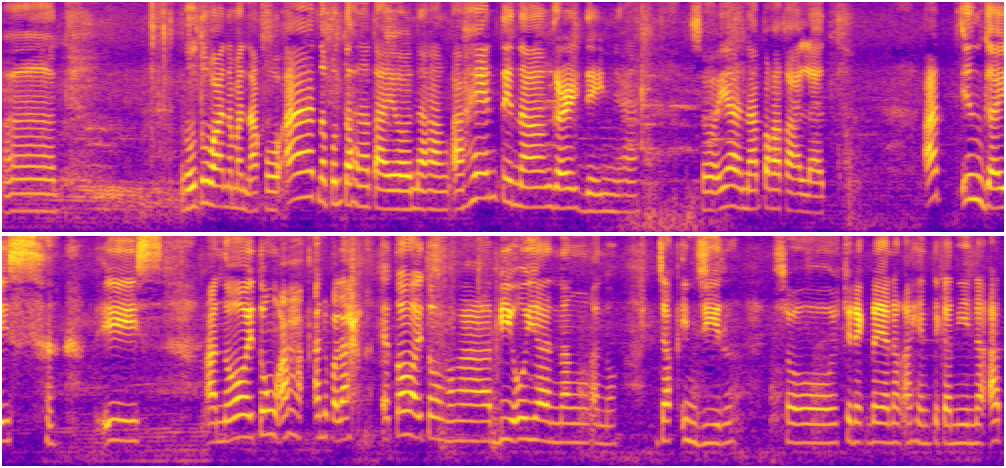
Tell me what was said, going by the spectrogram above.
At natutuwa naman ako at napuntahan na tayo ng ahente ng gardenia. So, ayan, napakakalat. At yun guys, is ano, itong ah, ano pala, ito, ito mga BO yan ng ano, Jack and Jill. So, chinek na yan ng ahente kanina at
